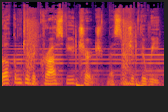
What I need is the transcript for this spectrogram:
Welcome to the Crossview Church Message of the Week.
